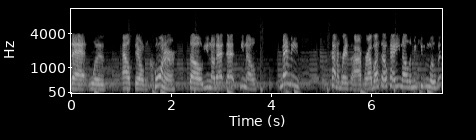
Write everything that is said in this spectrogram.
that was out there on the corner. So you know that that you know made me kind of raise an eyebrow. But I said, okay, you know, let me keep it moving.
